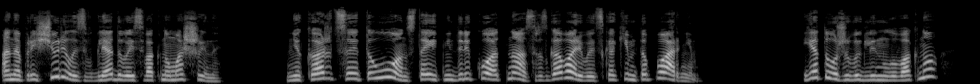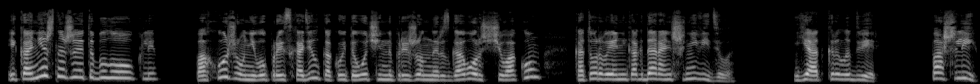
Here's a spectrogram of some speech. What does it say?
Она прищурилась, вглядываясь в окно машины. Мне кажется, это он стоит недалеко от нас, разговаривает с каким-то парнем. Я тоже выглянула в окно, и, конечно же, это был Оукли. Похоже, у него происходил какой-то очень напряженный разговор с чуваком, которого я никогда раньше не видела. Я открыла дверь. Пошли.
